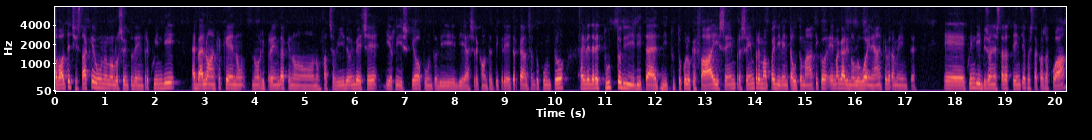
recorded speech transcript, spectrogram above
a volte ci sta che uno non lo sente dentro e quindi è bello anche che non, non riprenda, che non, non, faccia video. Invece il rischio appunto di, di, essere content creator che a un certo punto fai vedere tutto di, di, te, di tutto quello che fai, sempre, sempre, ma poi diventa automatico e magari non lo vuoi neanche veramente e quindi bisogna stare attenti a questa cosa qua.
